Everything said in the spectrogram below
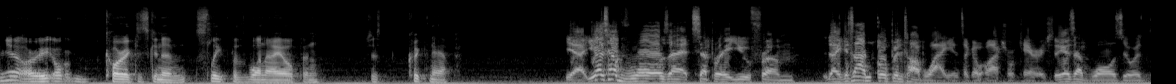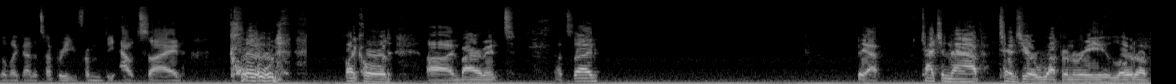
Yeah, or, or Korak is gonna sleep with one eye open. Just quick nap. Yeah, you guys have walls that separate you from like it's not an open top wagon, it's like an actual carriage. So you guys have walls, doors, and stuff like that that separate you from the outside cold, quite cold uh, environment outside. But yeah, catch a nap, tend to your weaponry, load up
